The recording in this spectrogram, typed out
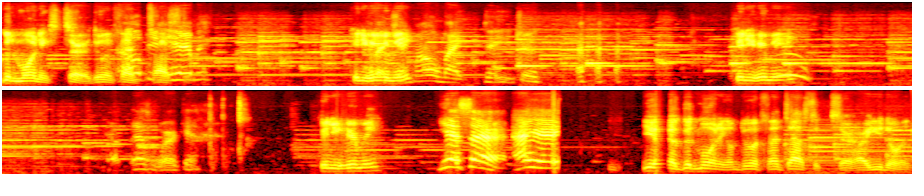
Good morning, sir. Doing fantastic. I hope you can hear me. Oh, can you hear me? Oh My tell you truth. can you hear me? That's working. Can you hear me? Yes, sir. I hear you. Yeah, good morning. I'm doing fantastic, sir. How are you doing?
